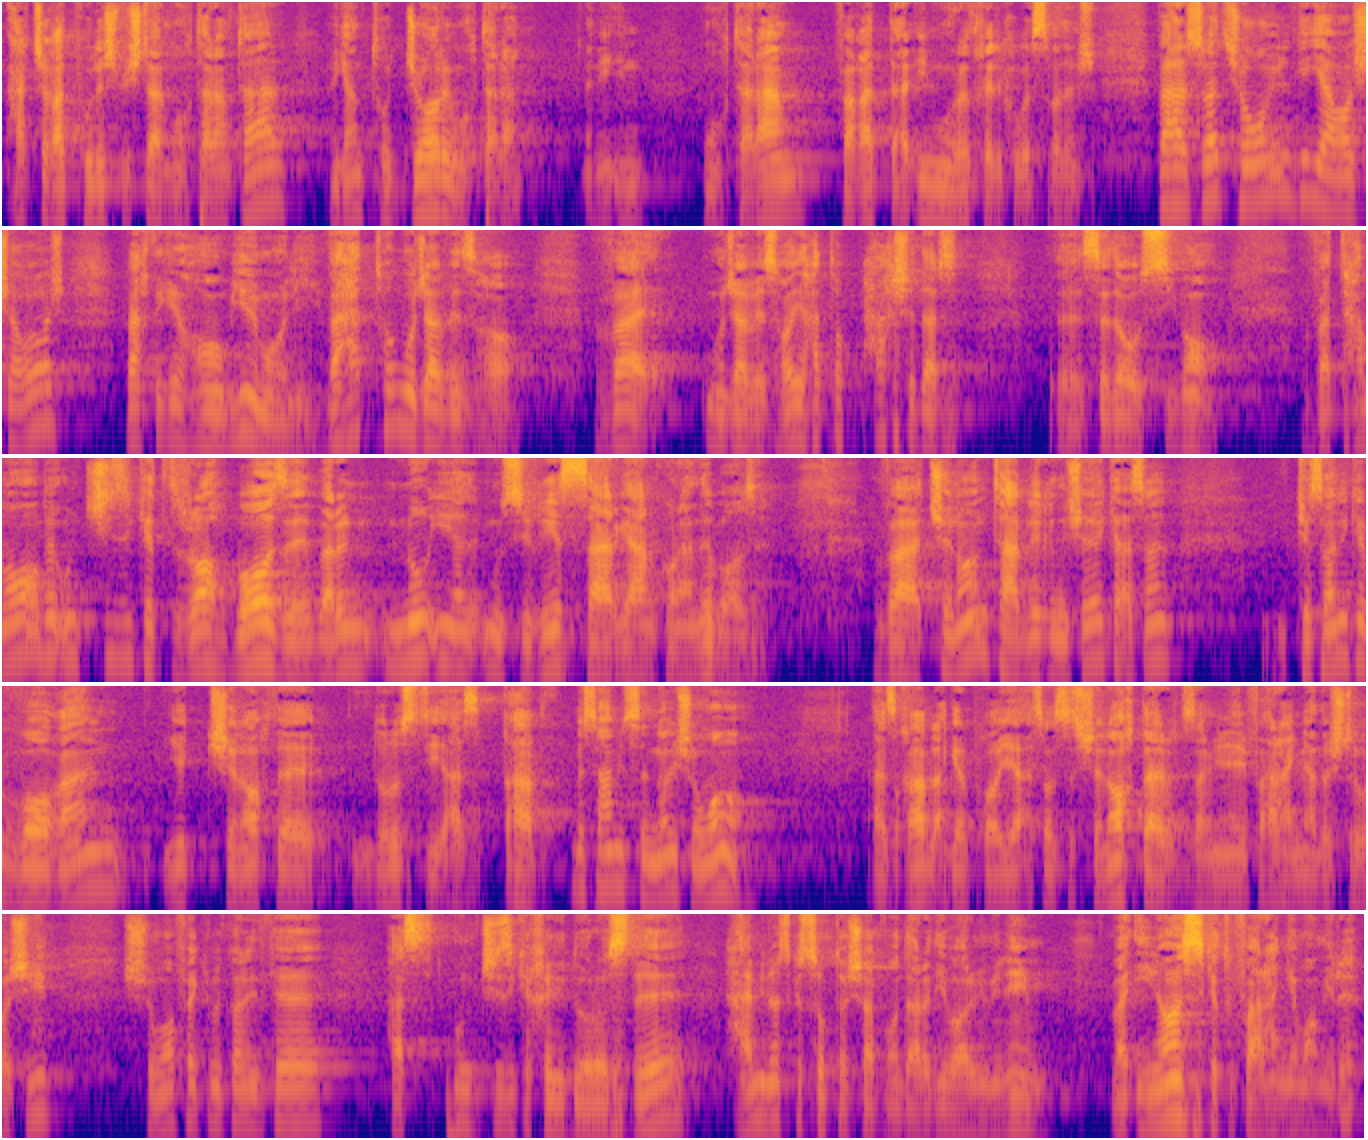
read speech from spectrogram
هر چقدر پولش بیشتر محترمتر میگن تجار محترم. یعنی این محترم فقط در این مورد خیلی خوب استفاده میشه. به هر صورت شما می‌بینید که یواش یواش وقتی که حامی مالی و حتی مجوزها و مجوزهای حتی پخش در صدا و سیما و تمام اون چیزی که راه بازه برای نوعی موسیقی سرگرم کننده بازه. و چنان تبلیغ میشه که اصلا کسانی که واقعا یک شناخت درستی از قبل مثل همین سنای شما از قبل اگر پایه اساس شناخت در زمینه فرهنگ نداشته باشید شما فکر می‌کنید که پس اون چیزی که خیلی درسته همین است که صبح تا شب ما در دیوار می‌بینیم و ایناست که تو فرهنگ ما میره.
